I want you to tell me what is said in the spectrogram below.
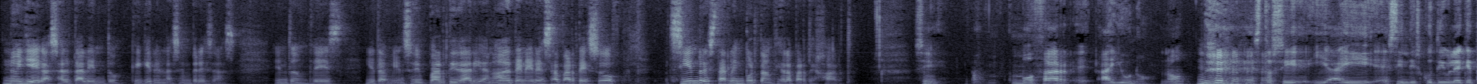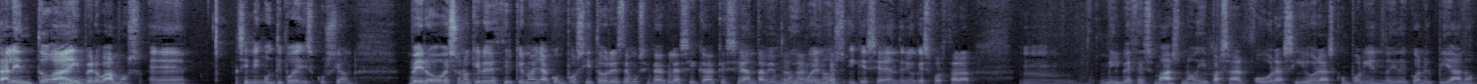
no llegas al talento que quieren las empresas. Entonces, yo también soy partidaria ¿no? de tener esa parte soft sin restarle importancia a la parte hard. Sí. Mozart eh, hay uno, ¿no? Eh, esto sí, y ahí es indiscutible qué talento hay, mm. pero vamos, eh, sin ningún tipo de discusión. Pero eso no quiere decir que no haya compositores de música clásica que sean también muy buenos y que se hayan tenido que esforzar mm, mil veces más, ¿no? Y pasar horas y horas componiendo y de, con el piano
